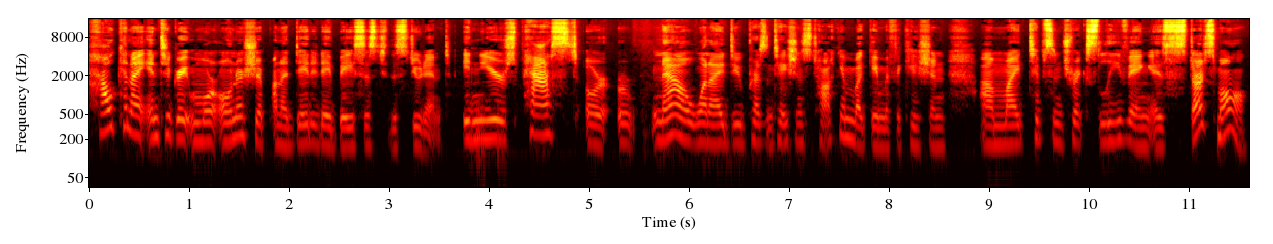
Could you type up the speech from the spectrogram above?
how can I integrate more ownership on a day to day basis to the student? In years past, or, or, now when I do presentations talking about gamification, um, my tips and tricks leaving is start small.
